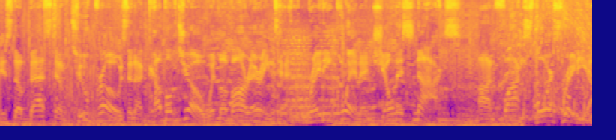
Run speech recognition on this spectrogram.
is the best of two pros and a cup of Joe with LaVar Arrington, Brady Quinn, and Jonas Knox on Fox Sports Radio.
